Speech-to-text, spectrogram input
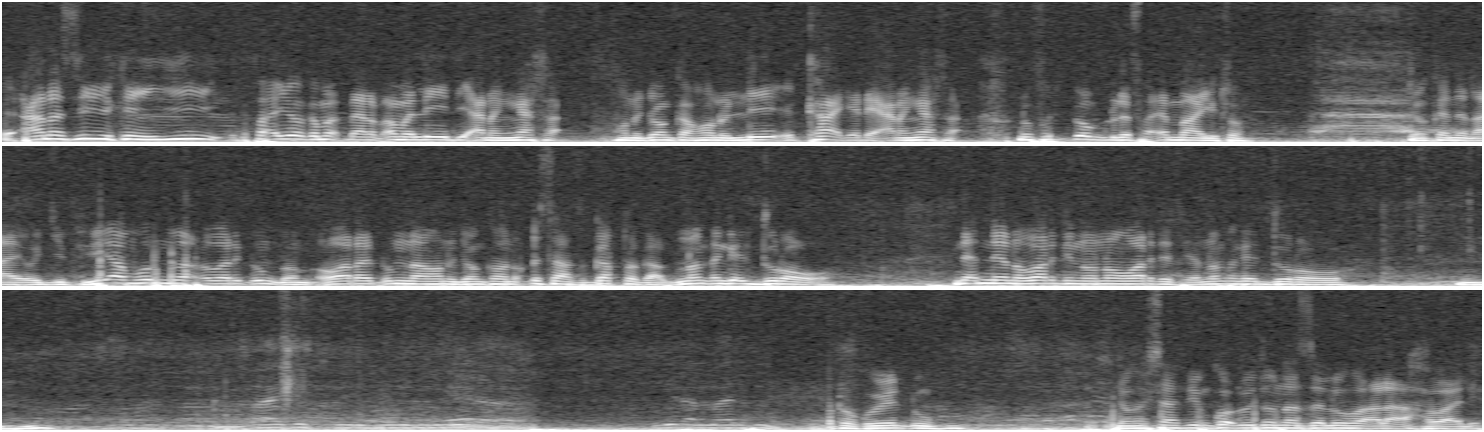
be anasi ken yi fa yoga mabbe ana leedi ana ngata hono jonka hono le kaaje de ana ngata no foti dom do defa e maayi ton jonka den ay o jippi wi am horno wari dum don o wara dum na hono jonka hono qisas gattogal non be ngadi durowo nedde no wardi non wardete non be ngadi durowo mhm to ko wel dum jonka shafi ko be dun nazaluhu ala ahwali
